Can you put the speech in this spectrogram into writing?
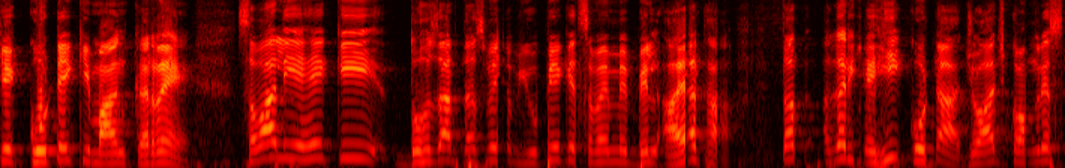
के कोटे की मांग कर रहे हैं। सवाल यह है कि 2010 में जब यूपीए के समय में बिल आया था तब अगर यही कोटा जो आज कांग्रेस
